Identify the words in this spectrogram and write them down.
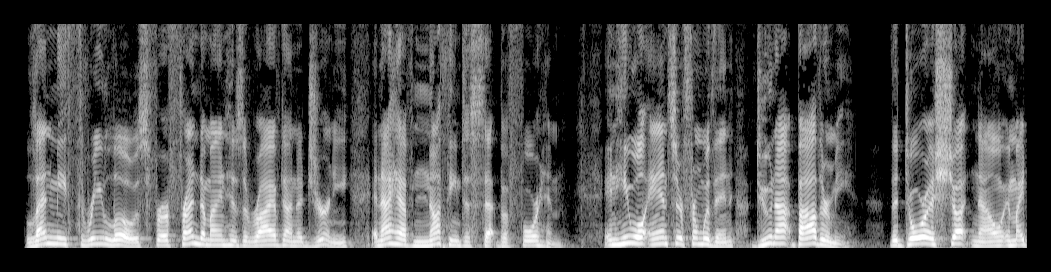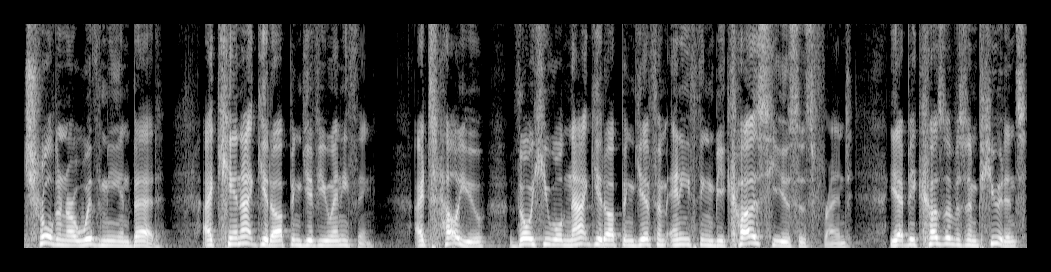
lend me three loaves, for a friend of mine has arrived on a journey, and I have nothing to set before him. And he will answer from within, Do not bother me. The door is shut now, and my children are with me in bed. I cannot get up and give you anything. I tell you, though he will not get up and give him anything because he is his friend, yet because of his impudence,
